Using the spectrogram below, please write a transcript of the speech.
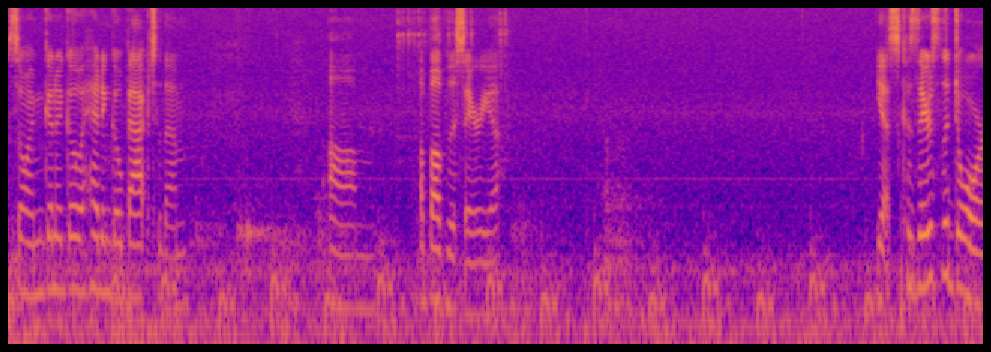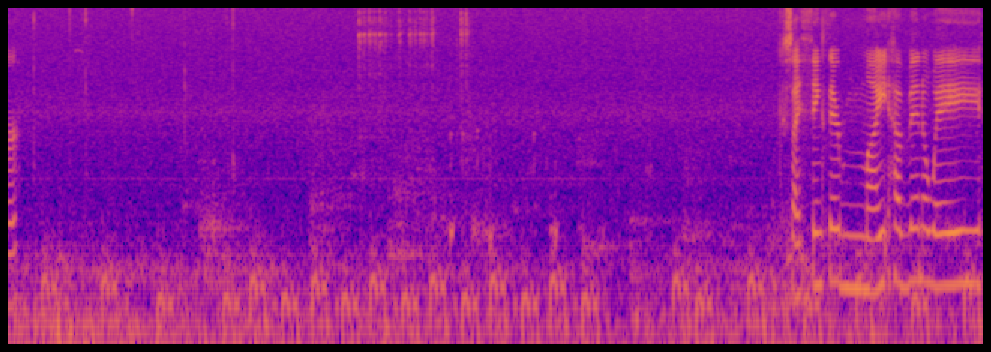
So I'm gonna go ahead and go back to them. Um, above this area. Yes, because there's the door. Because I think there might have been a way.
